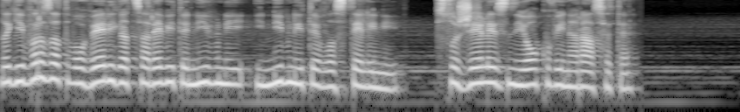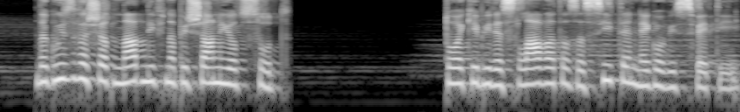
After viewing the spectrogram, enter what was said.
Да ги врзат во верига царевите нивни и нивните властелини, со железни окови на расете. Да го извршат над нив напишаниот суд. Тоа ќе биде славата за сите негови светии.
